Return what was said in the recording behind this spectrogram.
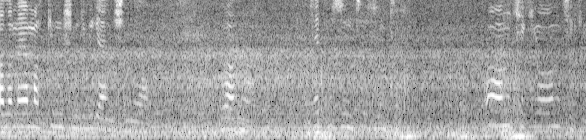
Ağlamaya mahkummuşum gibi gelmişim ya. Vallahi. Hep üzüntü üzüntü. O onu çekiyor, onu çekiyor.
